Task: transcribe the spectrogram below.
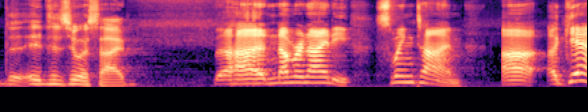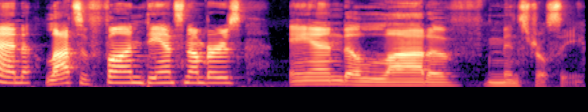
the, it's a suicide. Uh, number 90, Swing Time. Uh, again, lots of fun dance numbers and a lot of minstrelsy.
